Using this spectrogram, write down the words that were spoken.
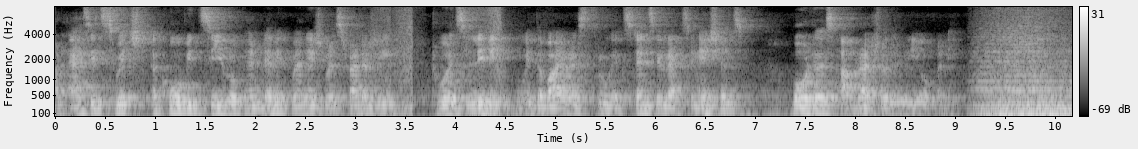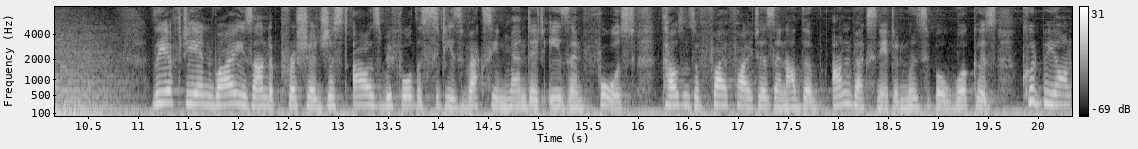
but as it switched a COVID-0 pandemic management strategy towards living with the virus through extensive vaccinations, borders are gradually reopening. The FDNY is under pressure just hours before the city's vaccine mandate is enforced. Thousands of firefighters and other unvaccinated municipal workers could be on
